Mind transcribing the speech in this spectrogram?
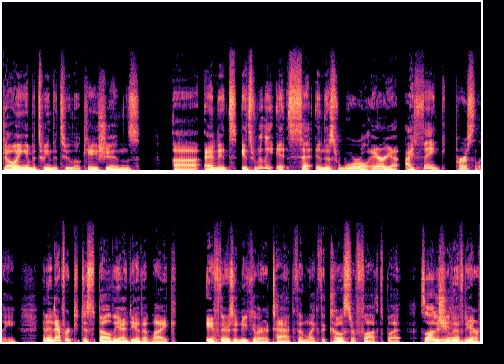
going in between the two locations uh and it's it's really it's set in this rural area i think personally in an effort to dispel the idea that like if there's a nuclear attack then like the coasts are fucked but as long as you Yeah, live near a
